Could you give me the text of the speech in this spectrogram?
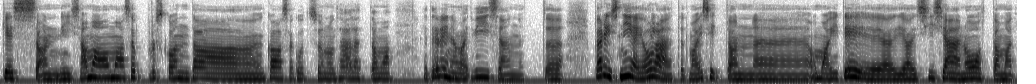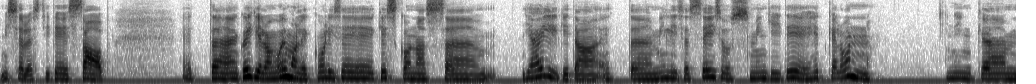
kes on niisama oma sõpruskonda kaasa kutsunud hääletama, et erinevaid viise on, et äh, päris nii ei ole, et, et ma esitan äh, oma idee ja, ja siis jään ootama, et mis sellest ideest saab. et äh, kõigil on võimalik Volisee keskkonnas jälgida, et millises seisus mingi idee hetkel on ning ähm,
